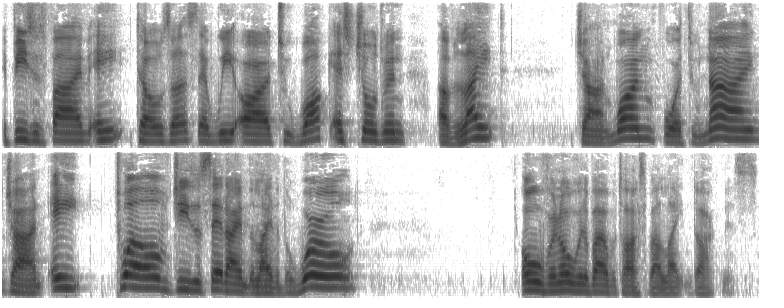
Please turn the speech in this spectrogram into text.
Ephesians 5, 8 tells us that we are to walk as children of light. John 1, 4 through 9. John 8, 12. Jesus said, I am the light of the world. Over and over, the Bible talks about light and darkness.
